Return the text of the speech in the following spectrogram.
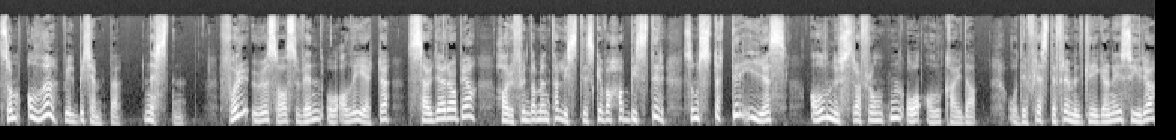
som alle vil bekjempe, nesten. For USAs venn og allierte, Saudi-Arabia, har fundamentalistiske wahhabister som støtter IS, Al-Nusra-fronten og Al Qaida. Og de fleste fremmedkrigerne i Syria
